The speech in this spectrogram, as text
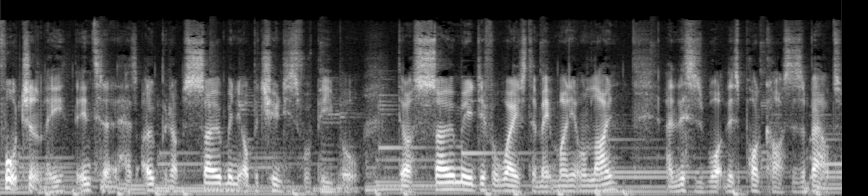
Fortunately, the internet has opened up so many opportunities for people. There are so many different ways to make money online, and this is what this podcast is about.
